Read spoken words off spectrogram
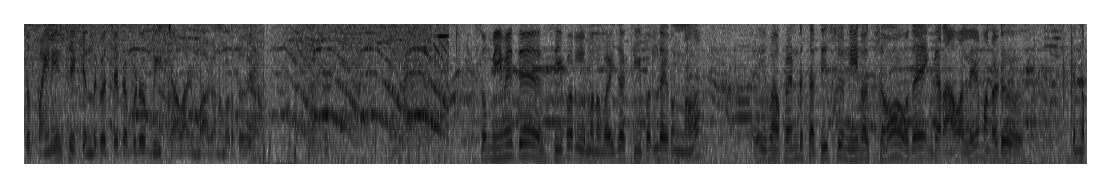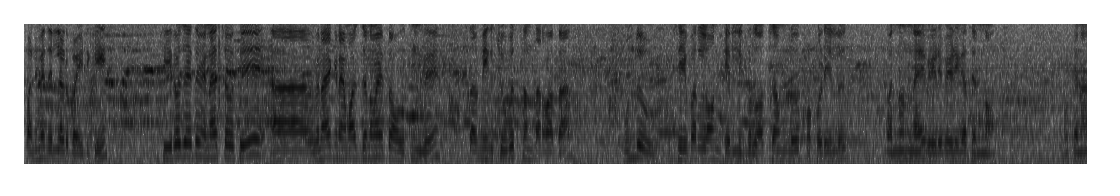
సో పైనుంచి కిందకు వచ్చేటప్పుడు బీచ్ చాలా బాగా కనబడుతుంది. సో మేమైతే సీపర్లు మన వైజాగ్ సీపర్ల దగ్గర ఉన్నాం. మా ఫ్రెండ్ సతీష్ నేను వచ్చాం. ఉదయం ఇంకా రావాలి. మనడు చిన్న పని మీద వెళ్ళాడు బయటికి. సో ఈరోజు అయితే వినాయక చవితి వినాయక నిమజ్జనం అయితే అవుతుంది. సో మీకు చూపిస్తాను తర్వాత. ముందు సీపర్లోనికి వెళ్ళి గులాబ్ జాములు పకోడీలు ఇవన్నీ ఉన్నాయి. వేడివేడిగా తిన్నాం. ఓకేనా?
